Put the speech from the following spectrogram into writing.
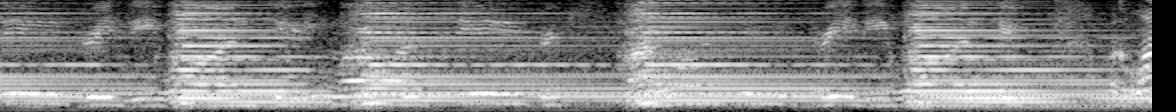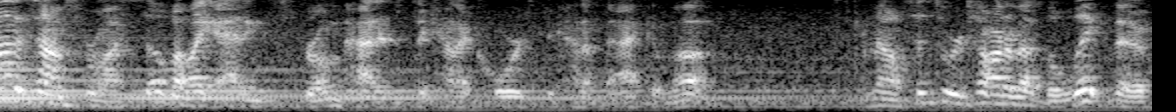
2, 3, D1, 2, E minor 1, 2, 3, minor 1, 2, 3, D1, 2. But a lot of times for myself, I like adding strum patterns to kind of chords to kind of back them up. Now, since we're talking about the lick, though,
